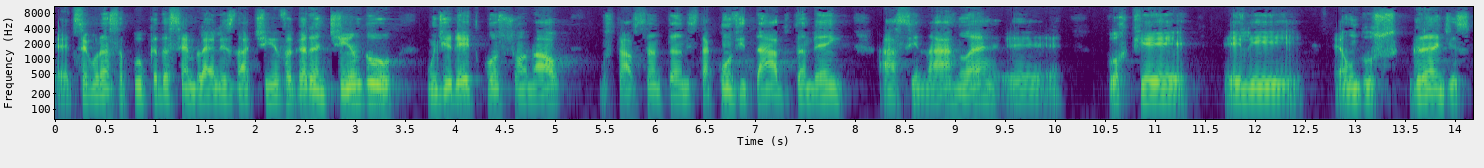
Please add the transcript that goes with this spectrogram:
é, de Segurança Pública da Assembleia Legislativa, garantindo um direito constitucional. Gustavo Santana está convidado também a assinar, não é? é? Porque ele é um dos grandes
